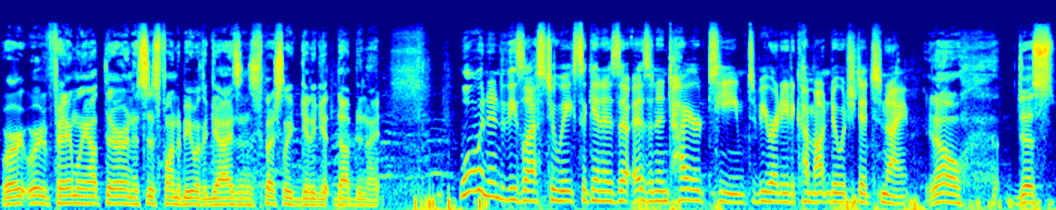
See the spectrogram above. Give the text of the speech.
We're, we're a family out there, and it's just fun to be with the guys and especially get a get dubbed tonight. What went into these last two weeks again as, a, as an entire team to be ready to come out and do what you did tonight? You know, just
